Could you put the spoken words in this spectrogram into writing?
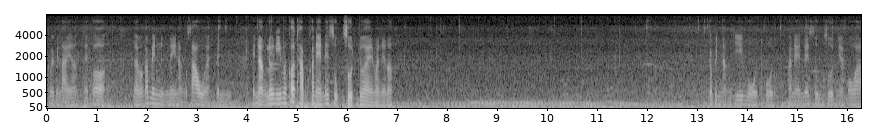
ก็ไม่เป็นไรนะแต่ก็แต่มันก็เป็นหนึ่งในหนังเศร้าไงเป็นเป็นหนังเรื่องนี้มันก็ทำคะแนนได้สูงสุดด้วยมันเนี้ยเนาะก็เป็นหนังที่โหวตโหวตคะแนนได้สูงสุดเนี่ยเพราะว่า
